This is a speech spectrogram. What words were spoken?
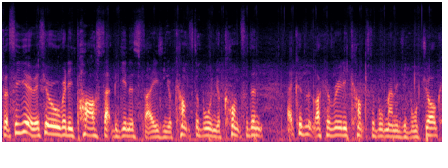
but for you, if you're already past that beginner's phase and you're comfortable and you're confident, that could look like a really comfortable, manageable jog.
